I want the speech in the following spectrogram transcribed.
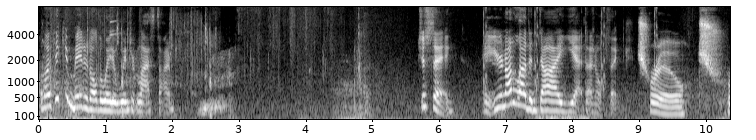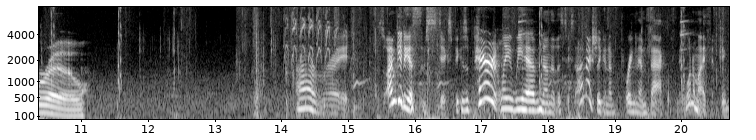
Although I think you made it all the way to winter last time. Just saying. You're not allowed to die yet, I don't think. True, true. Alright. So I'm getting us some sticks, because apparently we have none of the sticks. I'm actually going to bring them back with me. What am I thinking?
